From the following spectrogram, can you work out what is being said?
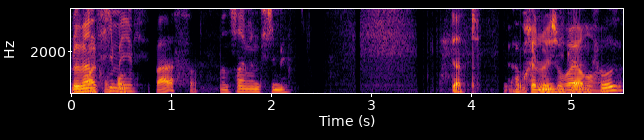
Le pour 26 comprendre mai. ce qui se passe. 25-26 mai. Date. Après Vous les horaires. chose.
